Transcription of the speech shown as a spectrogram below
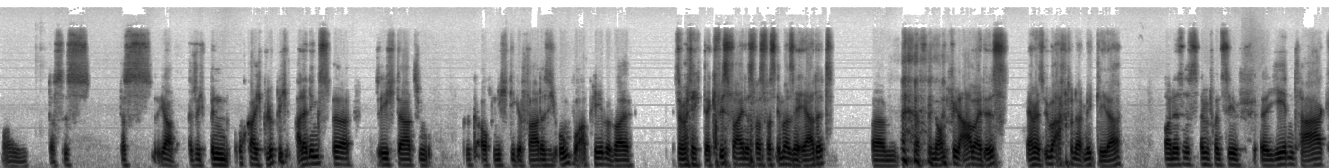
Und das ist, das, ja, also ich bin hochgradig glücklich. Allerdings äh, sehe ich da zum Glück auch nicht die Gefahr, dass ich irgendwo abhebe, weil der, der Quizverein ist was, was immer sehr erdet, ähm, was enorm viel Arbeit ist. Wir haben jetzt über 800 Mitglieder und es ist im Prinzip äh, jeden Tag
